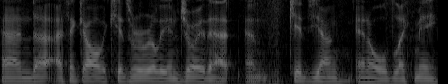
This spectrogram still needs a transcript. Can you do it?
and uh, I think all the kids will really enjoy that, and kids young and old like me.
